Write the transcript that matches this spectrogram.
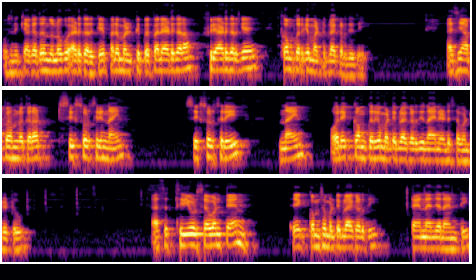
उसने क्या कहते हैं दोनों को ऐड करके, पहले मल्टीप्लाई पहले ऐड करा, फिर ऐड करके, कम करके मल्टीप्लाई कर दी थी। ऐसे यहाँ पे हमने करा सिक्स और थ्री नाइन सिक्स और थ्री नाइन और एक कम करके मल्टीप्लाई कर दी नाइन एट सेवेंटी टू ऐसे थ्री और सेवन टेन एक कम से मल्टीप्लाई कर दी टेन नाइन जा नाइन्टी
